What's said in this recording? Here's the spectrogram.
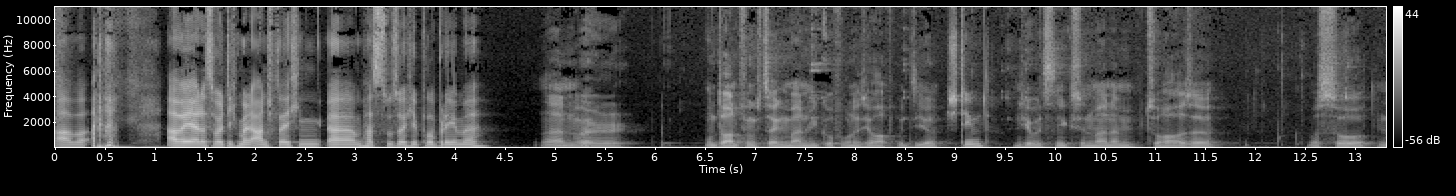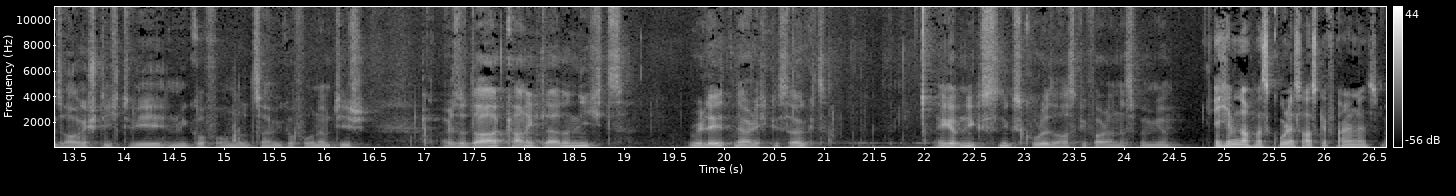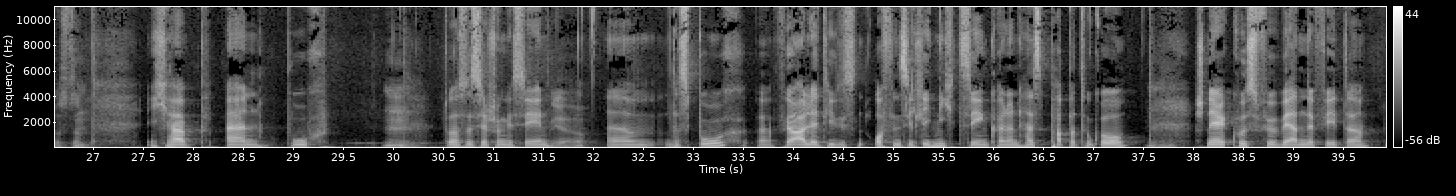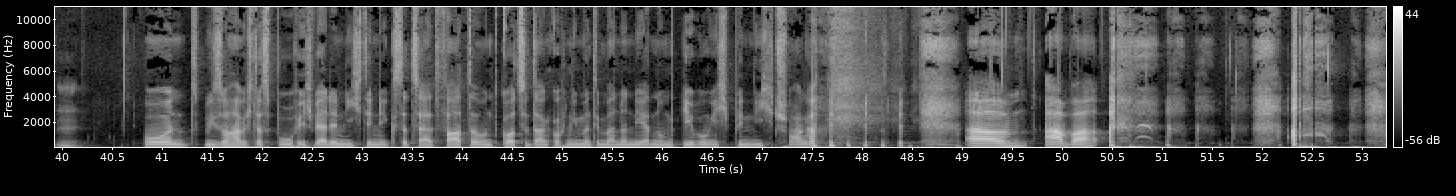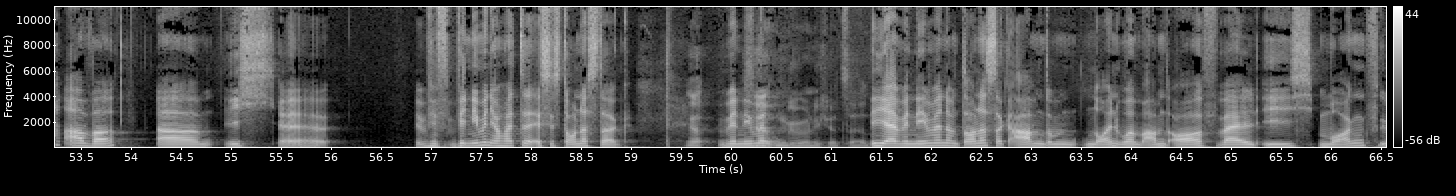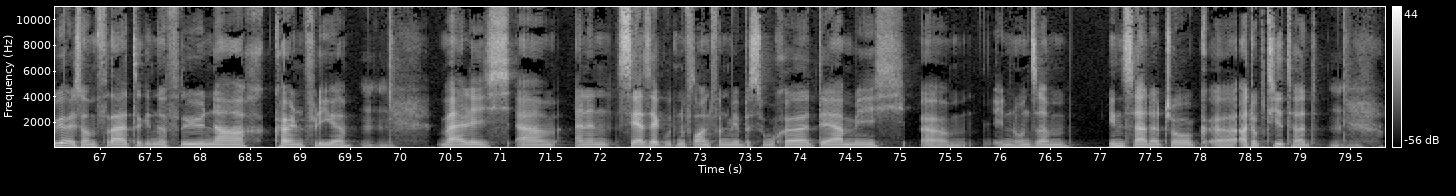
Aber, aber ja, das wollte ich mal ansprechen. Ähm, hast du solche Probleme? Nein, weil unter Anführungszeichen mein Mikrofon ist ja auch bei dir. Stimmt. Ich habe jetzt nichts in meinem Zuhause, was so ins Auge sticht wie ein Mikrofon oder zwei Mikrofone am Tisch. Also da kann ich leider nicht relaten, ehrlich gesagt. Ich habe nichts Cooles ausgefallenes bei mir. Ich habe noch was Cooles ausgefallenes. Was denn? Ich habe ein Buch. Hm, Du hast es ja schon gesehen. ja. Ähm, das Buch, äh, für alle, die das offensichtlich nicht sehen können, heißt Papa to Go. Mhm. Schnellkurs für werdende Väter. Hm. Und wieso habe ich das Buch? Ich werde nicht in nächster Zeit Vater und Gott sei Dank auch niemand in meiner näheren Umgebung. Ich bin nicht schwanger. ähm, aber, aber, ähm, ich, äh, wir, wir nehmen ja heute, es ist Donnerstag. Ja, Wir nehmen, sehr ungewöhnliche Zeit. ja, wir nehmen am Donnerstagabend um 9 Uhr am Abend auf, weil ich morgen früh, also am Freitag in der Früh, nach Köln fliege. Mhm. weil ich ähm, einen sehr, sehr guten Freund von mir besuche, der mich ähm, in unserem Insider-Joke äh, adoptiert hat. Mhm.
